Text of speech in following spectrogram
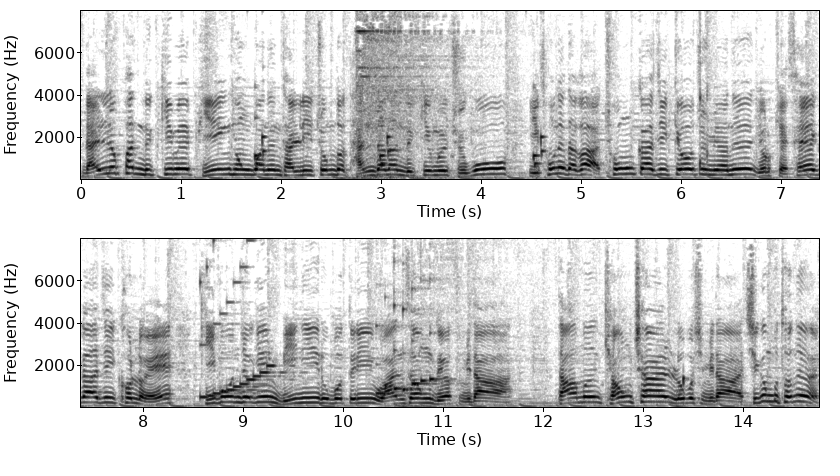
날렵한 느낌의 비행형과는 달리 좀 더 단단한 느낌을 주고 이 손에다가 총까지 껴주면은 이렇게 세 가지 컬러의 기본적인 미니 로봇들이 완성되었습니다. 다음은 경찰 로봇입니다. 지금부터는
